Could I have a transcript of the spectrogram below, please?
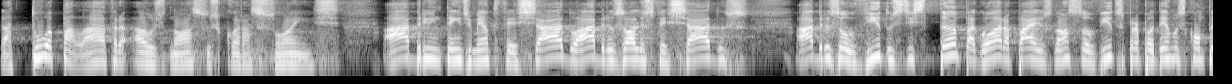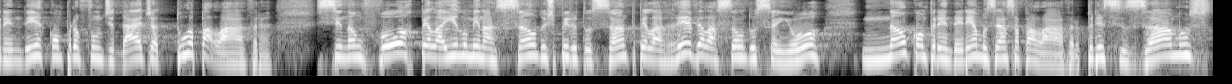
da tua palavra aos nossos corações. abre o entendimento fechado, abre os olhos fechados, abre os ouvidos, destampa agora, Pai, os nossos ouvidos para podermos compreender com profundidade a tua palavra. Se não for pela iluminação do Espírito Santo, pela revelação do Senhor, não compreenderemos essa palavra. Precisamos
